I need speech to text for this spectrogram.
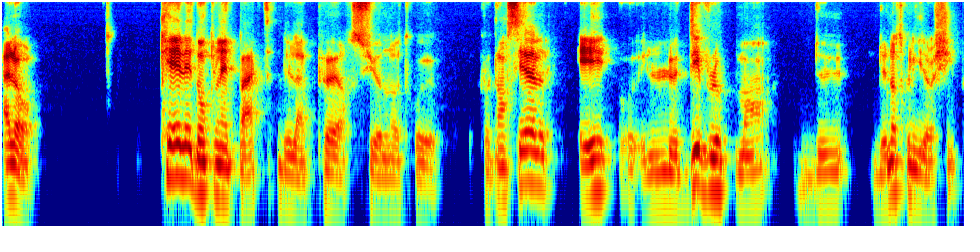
Alors, quel est donc l'impact de la peur sur notre potentiel et le développement de, de notre leadership?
